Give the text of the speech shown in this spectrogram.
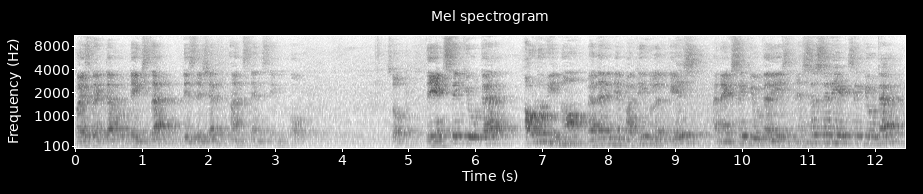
Vice rector who takes the decision and sends him home. So, the executor, how do we know whether in a particular case an executor is necessary executor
